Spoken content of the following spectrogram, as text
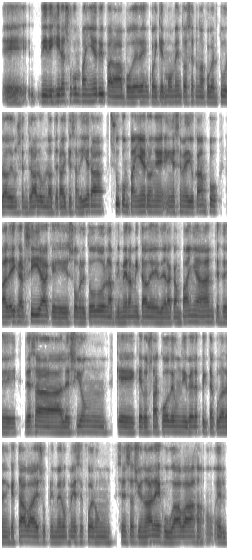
dirigir a su compañero y para poder en cualquier momento hacer una cobertura de un central o un lateral que saliera. Su compañero en, en ese medio campo, Aleix García, que sobre todo en la primera mitad de, de la campaña, antes de, de esa lesión que, que, lo sacó de un nivel espectacular en el que estaba, esos primeros meses fueron sensacionales, jugaba, el,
